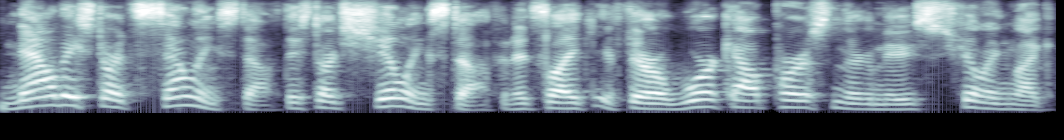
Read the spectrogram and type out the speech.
now they start selling stuff. They start shilling stuff. And it's like if they're a workout person, they're gonna be shilling like,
